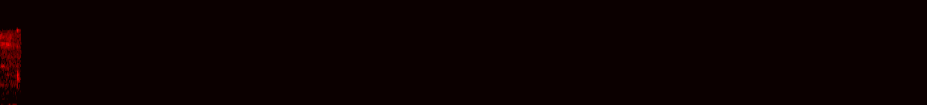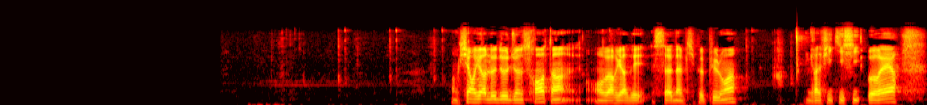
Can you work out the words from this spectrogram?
Donc si on regarde le Dow Jones 30, hein, on va regarder ça d'un petit peu plus loin. Graphique ici horaire.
